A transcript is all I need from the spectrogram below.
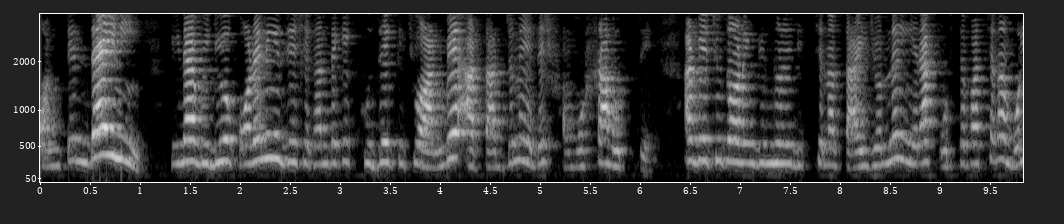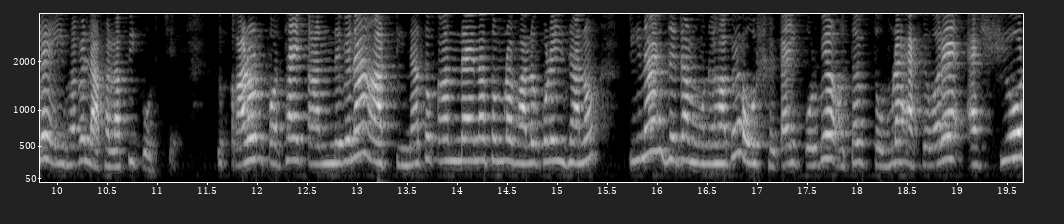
কন্টেন্ট দেয়নি। টিনা ভিডিও করেনি যে সেখান থেকে খুঁজে কিছু আনবে আর তার জন্য এদের সমস্যা হচ্ছে। আর বেচু তো অনেক দিন ধরে দিচ্ছে না, তাই জন্যই এরা করতে পারছে না বলে এইভাবে লাফালাফি করছে। তো কারোর কথায় কান দেবে না, আর টিনা তো কান দেয় না, তোমরা ভালো করেই জানো। টিনার যেটা মনে হবে, ও সেটাই করবে, অতএব তোমরা একেবারে অ্যাসিওর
